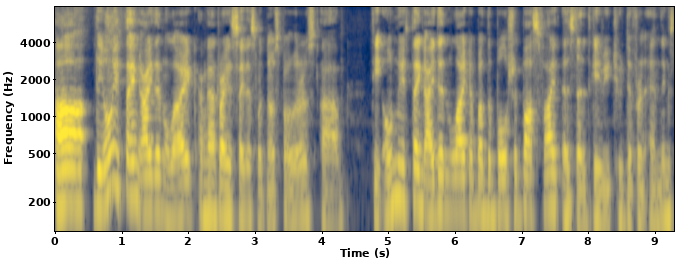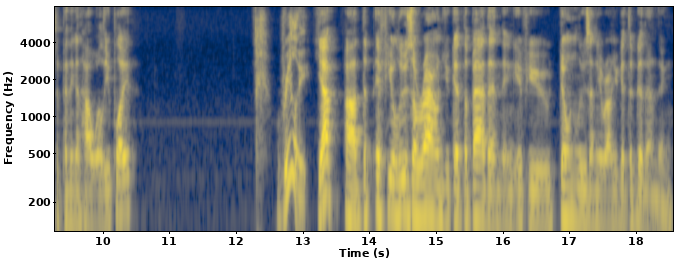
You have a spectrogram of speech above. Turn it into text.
Uh, the only thing I didn't like, I'm gonna try to say this with no spoilers. Um, the only thing I didn't like about the bullshit boss fight is that it gave you two different endings depending on how well you played. Really? Yeah, uh, the, if you lose a round, you get the bad ending. If you don't lose any round, you get the good ending.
